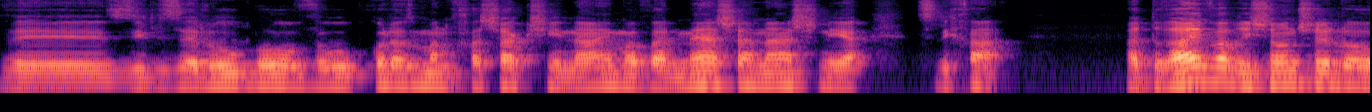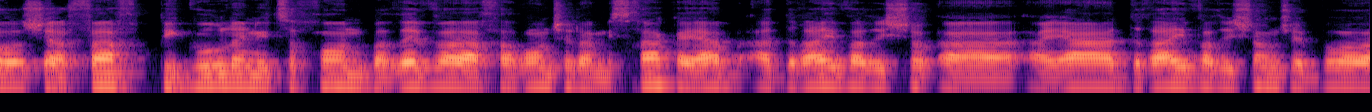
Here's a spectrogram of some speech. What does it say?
וזלזלו בו, והוא כל הזמן חשק שיניים, אבל מהשנה השנייה, סליחה, ה drive הראשון שלו שהפך פיגור לניצחון ברבע האחרון של המשחק היה ה drive הראשון, היה ה drive הראשון שבו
